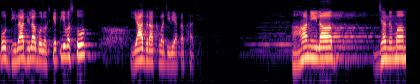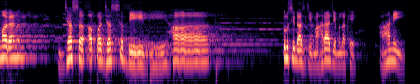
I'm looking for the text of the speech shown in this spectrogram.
બહુ ઢીલા ઢીલા બોલો છો. કેટલી વસ્તુ? યાદ રાખવા જેવી આ કથા છે. હાનિ, લાભ, જન્મ, મરણ, જસ, અપજસ, બીધી, હાથ. તુલસીદાસજી મહારાજ એમ લખે, હાનિ,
